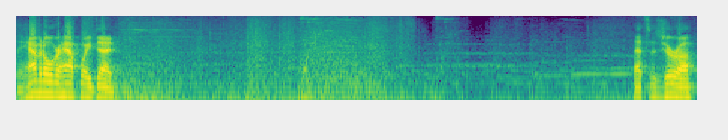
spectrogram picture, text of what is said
They have it over halfway dead. That's Azura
